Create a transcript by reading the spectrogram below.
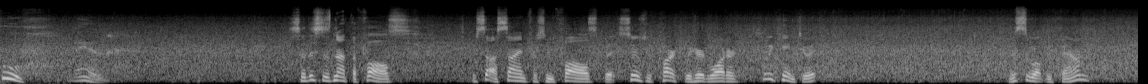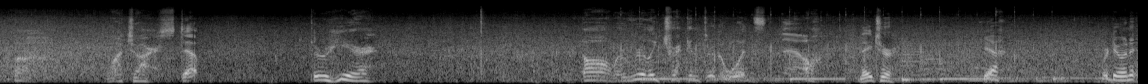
Whew, man. So this is not the falls. We saw a sign for some falls, but as soon as we parked, we heard water, so we came to it. This is what we found. Ah, watch our step through here. Oh, we're really trekking through the woods now. Nature. Yeah, we're doing it.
